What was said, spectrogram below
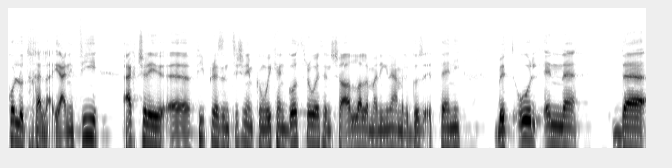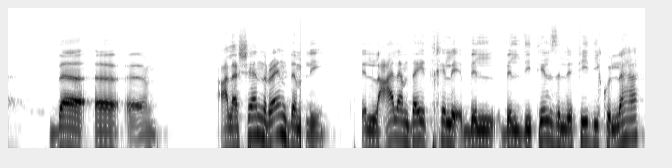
كله اتخلق يعني في actually في presentation يمكن we can go through it إن شاء الله لما نيجي نعمل الجزء الثاني بتقول إن ده ده uh, uh, علشان randomly العالم ده يتخلق بال بال details اللي فيه دي كلها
